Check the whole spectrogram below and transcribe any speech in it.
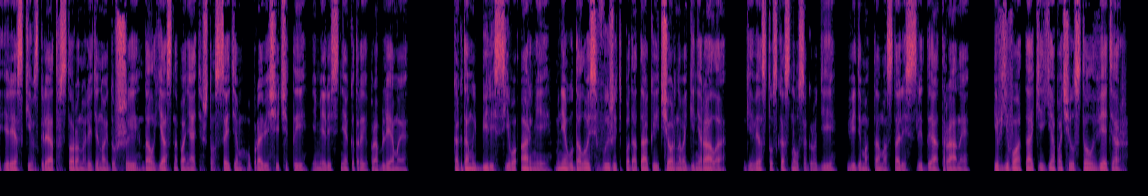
и резкий взгляд в сторону ледяной души дал ясно понять, что с этим у правящей четы имелись некоторые проблемы. Когда мы бились с его армией, мне удалось выжить под атакой черного генерала. Гевестус коснулся груди, видимо, там остались следы от раны и в его атаке я почувствовал ветер.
